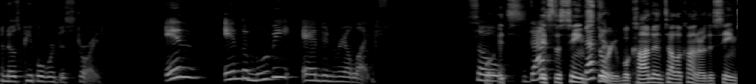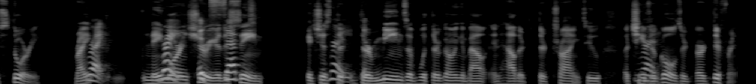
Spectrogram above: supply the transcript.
and those people were destroyed in in the movie and in real life. So Well, it's that's it's the same that's a- story. Wakanda and Talokan are the same story, right? right. Namor Right, and Shuri are the same. It's just their, Right, their means of what they're going about and how they're they're trying to achieve their goals are, are different.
